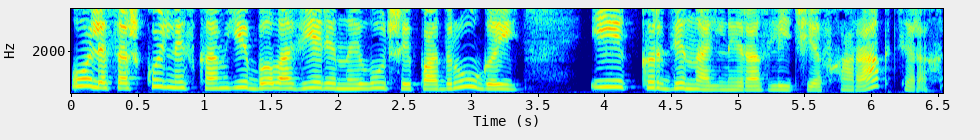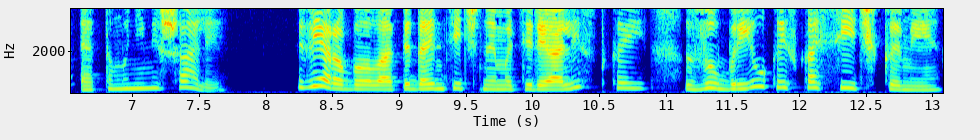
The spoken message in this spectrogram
Оля со школьной скамьи была веренной лучшей подругой, и кардинальные различия в характерах этому не мешали. Вера была педантичной материалисткой, зубрилкой с косичками,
